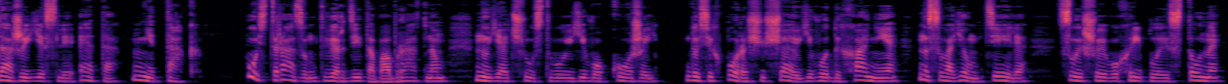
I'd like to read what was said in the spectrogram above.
даже если это не так. Пусть разум твердит об обратном, но я чувствую его кожей, до сих пор ощущаю его дыхание на своем теле, слышу его хриплые стоны,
